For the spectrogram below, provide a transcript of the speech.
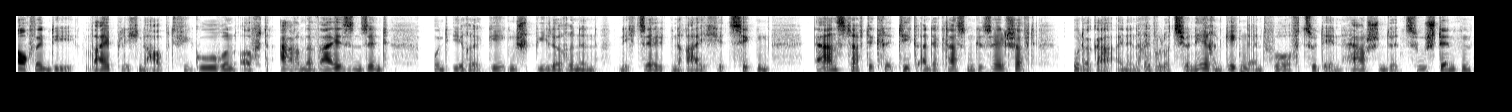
Auch wenn die weiblichen Hauptfiguren oft arme Waisen sind und ihre Gegenspielerinnen nicht selten reiche Zicken, ernsthafte Kritik an der Klassengesellschaft oder gar einen revolutionären Gegenentwurf zu den herrschenden Zuständen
